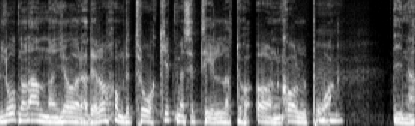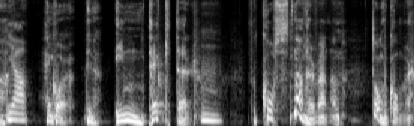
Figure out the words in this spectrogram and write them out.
låt någon annan göra det då, om det är tråkigt, men se till att du har örnkoll på dina, Ja. häng kvar, dina intäkter. För kostnader, vännen, de kommer.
